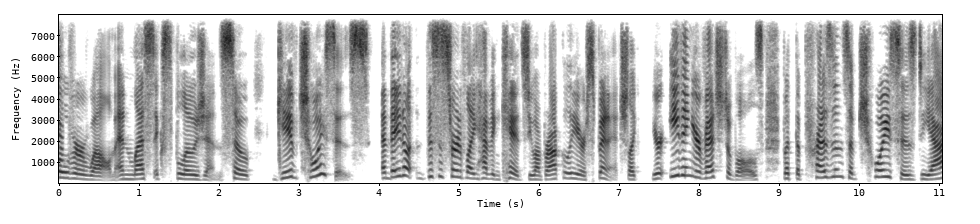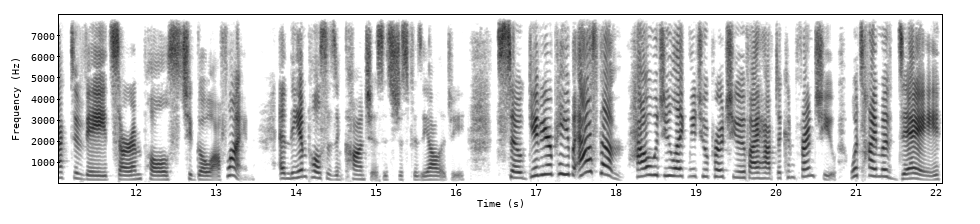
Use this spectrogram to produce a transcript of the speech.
overwhelm and less explosions. So give choices. And they don't, this is sort of like having kids. Do you want broccoli or spinach? Like you're eating your vegetables, but the presence of choices deactivates our impulse to go offline. And the impulse isn't conscious, it's just physiology. So give your people, ask them, how would you like me to approach you if I have to confront you? What time of day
